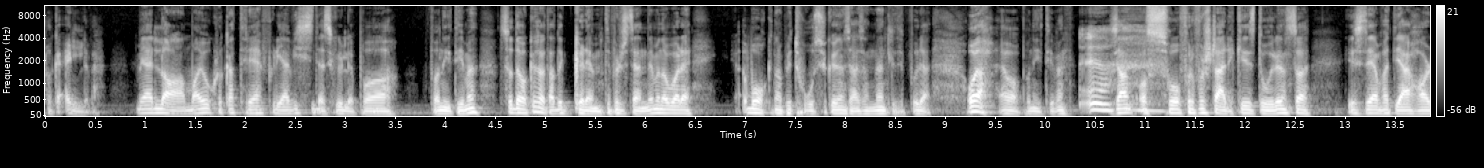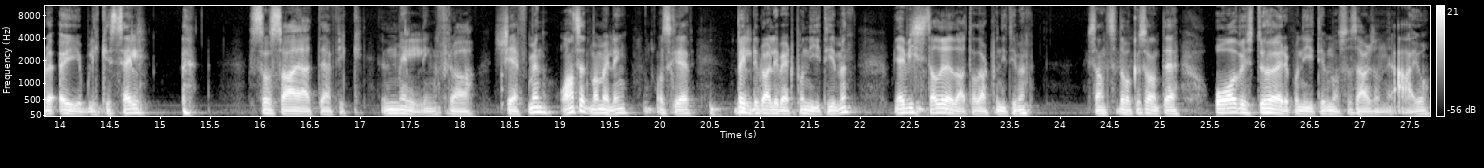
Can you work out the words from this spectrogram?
klokka elleve. Men jeg la meg jo klokka tre fordi jeg visste jeg skulle på, på Nitimen. Så det var ikke sånn at jeg hadde glemt det fullstendig, men det var bare jeg våkna opp i to sekunder, så jeg sånn Vent litt. Hvor? Å ja, jeg var på Nitimen. Ja. Og så, for å forsterke historien, så istedenfor at jeg har det øyeblikket selv, så sa jeg at jeg fikk en melding fra sjefen min. Og han sendte meg en melding og skrev 'veldig bra levert på Nitimen'. Men jeg visste allerede at jeg hadde vært på Nitimen. Så det var ikke sånn at det, Og hvis du hører på Nitimen også, så er det sånn Jeg er jo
